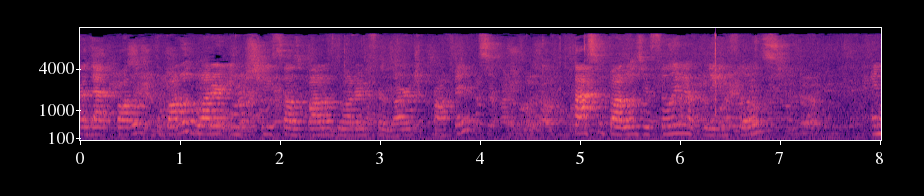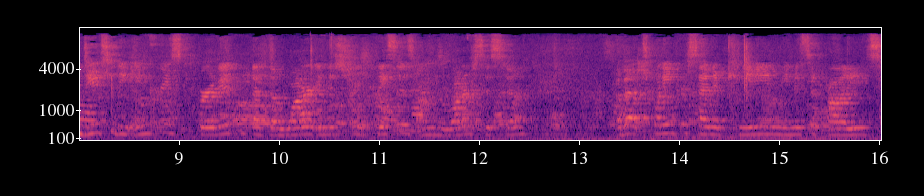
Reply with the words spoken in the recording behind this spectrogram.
are that bottled, the bottled water industry sells bottled water for large profits, plastic bottles are filling up landfills, and due to the increased burden that the water industry places on the water system, about 20% of Canadian municipalities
